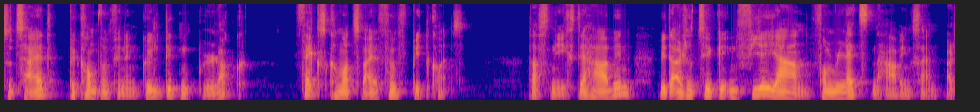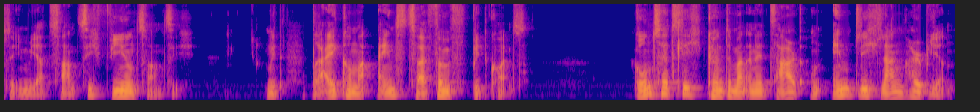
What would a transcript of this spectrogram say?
Zurzeit bekommt man für einen gültigen Block 6,25 Bitcoins. Das nächste Halving wird also circa in vier Jahren vom letzten Halving sein, also im Jahr 2024. Mit 3,125 Bitcoins. Grundsätzlich könnte man eine Zahl unendlich lang halbieren.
